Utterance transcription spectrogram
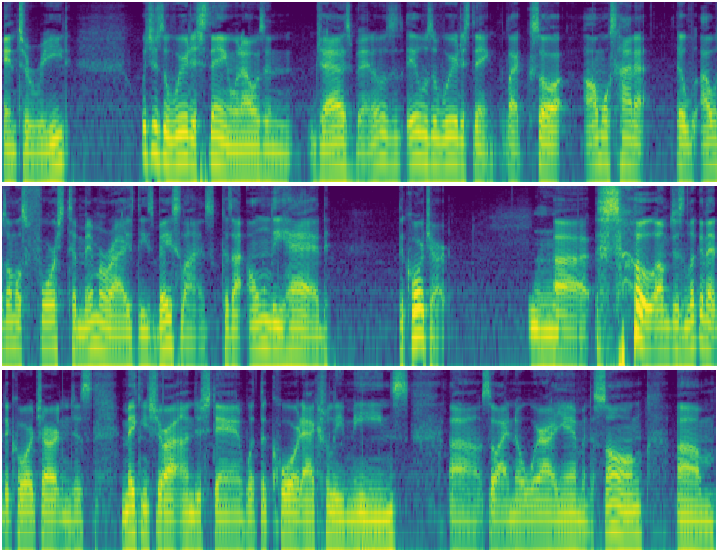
and to read, which is the weirdest thing when I was in jazz band. It was it was the weirdest thing. Like so, I almost kind of I was almost forced to memorize these bass lines because I only had the chord chart. Mm-hmm. Uh, so I'm just looking at the chord chart and just making sure I understand what the chord actually means, uh, so I know where I am in the song, um,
